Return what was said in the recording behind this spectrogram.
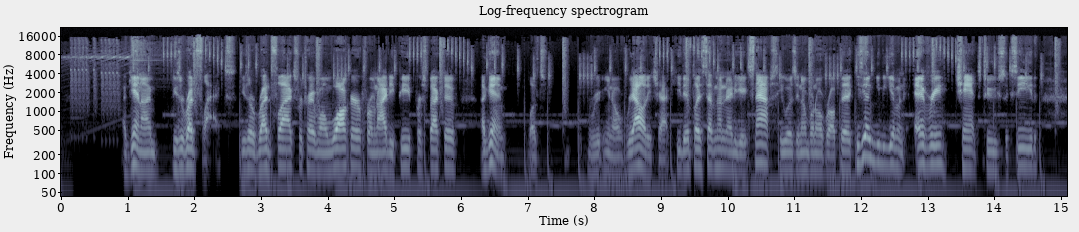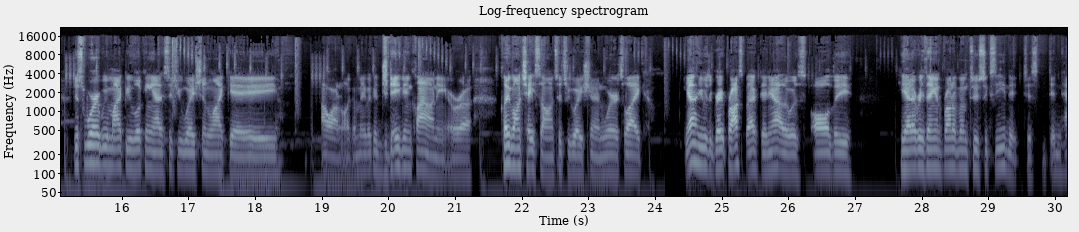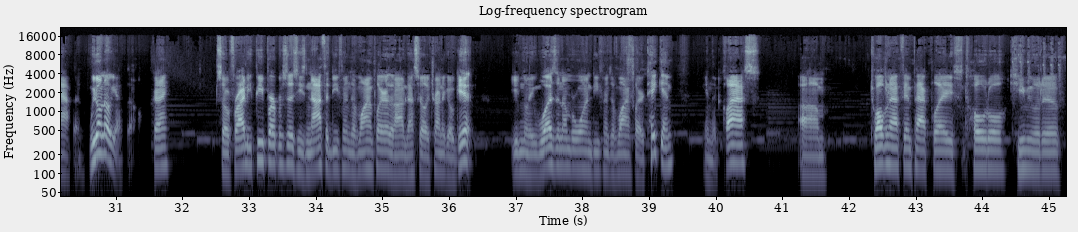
again, I'm these are red flags. These are red flags for Travon Walker from an IDP perspective. Again, let's re, you know reality check. He did play 788 snaps. He was the number one overall pick. He's going to be given every chance to succeed. Just where we might be looking at a situation like a oh, I don't know, like a, maybe like a Jadeveon Clowney or a K'Lavon on situation where it's like, yeah, he was a great prospect, and yeah, there was all the he had everything in front of him to succeed. It just didn't happen. We don't know yet, though. Okay. So, for IDP purposes, he's not the defensive line player that I'm necessarily trying to go get, even though he was the number one defensive line player taken in the class. Um, 12 and a half impact plays total, cumulative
